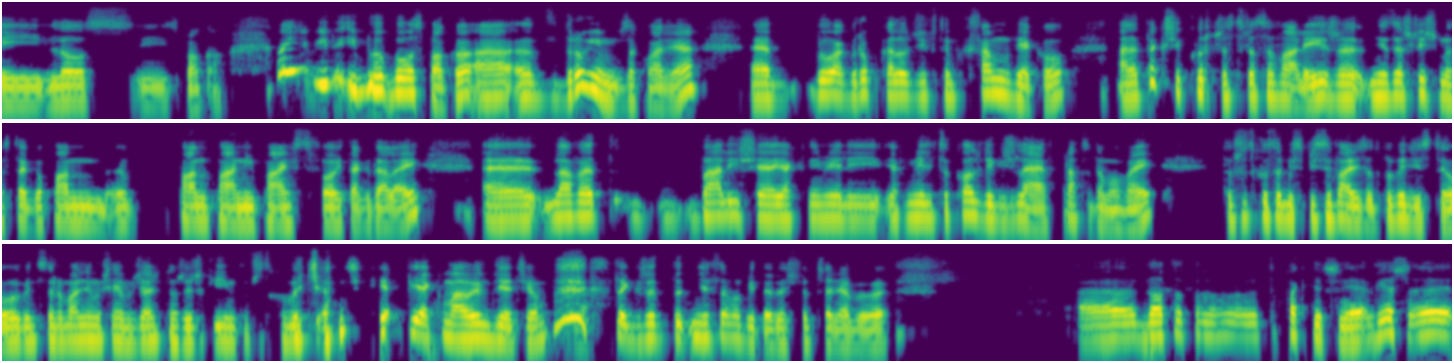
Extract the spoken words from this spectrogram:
i luz i spoko. No i, i, i było spoko, a w drugim zakładzie e, była grupka ludzi w tym samym wieku, ale tak się kurczę stresowali, że nie zeszliśmy z tego pan, pan, pani, państwo i tak dalej. Nawet bali się, jak nie mieli, jak mieli cokolwiek źle w pracy domowej, to wszystko sobie spisywali z odpowiedzi z tyłu, więc normalnie musiałem wziąć nożyczki i im to wszystko wyciąć, jak, jak małym dzieciom. Także to niesamowite doświadczenia były. E, no to, to, to, faktycznie. Wiesz, e,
